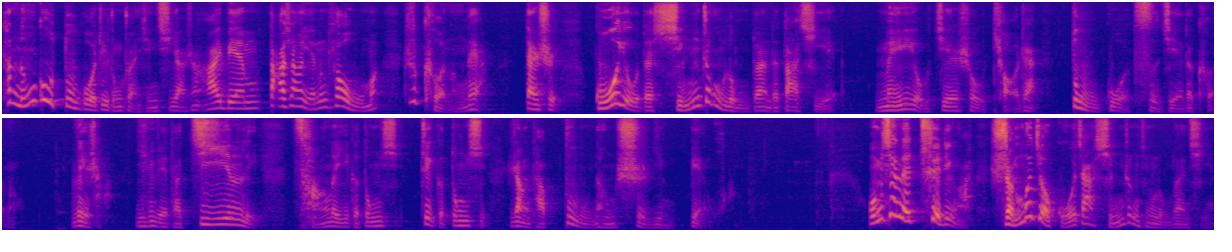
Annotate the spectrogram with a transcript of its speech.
他能够度过这种转型期啊。像 IBM，大象也能跳舞吗？这是可能的呀。但是国有的行政垄断的大企业没有接受挑战、度过此劫的可能。为啥？因为它基因里。藏了一个东西，这个东西让它不能适应变化。我们先来确定啊，什么叫国家行政性垄断企业？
